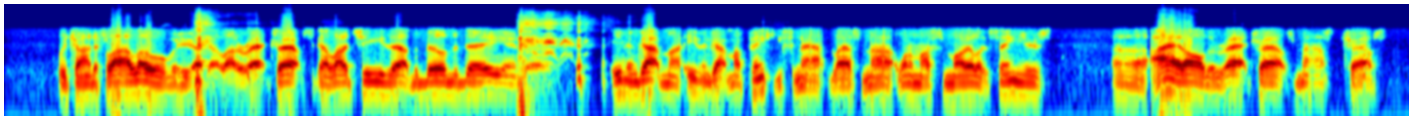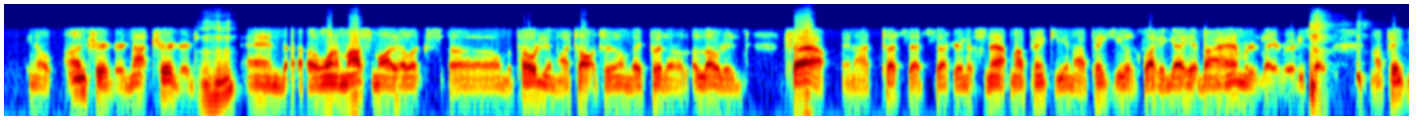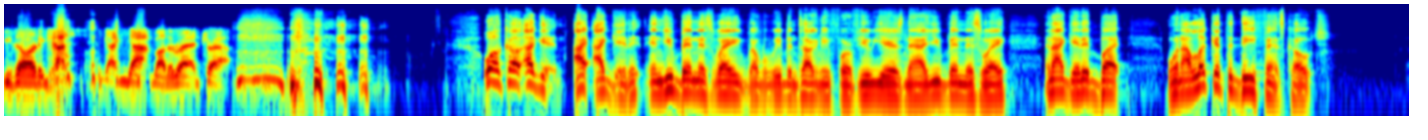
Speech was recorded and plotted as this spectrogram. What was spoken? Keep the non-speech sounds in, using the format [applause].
We're trying to fly low over here. I got a lot of rat traps. Got a lot of cheese out in the building today, and uh, [laughs] even got my even got my pinky snapped last night. One of my smart aleck seniors. Uh, I had all the rat traps, mouse traps, you know, untriggered, not triggered. hmm And uh, one of my smart alecks uh, on the podium, I talked to them. They put a, a loaded trap, and I touched that sucker, and it snapped my pinky, and my pinky looks like it got hit by a hammer today, Rudy. So [laughs] my pinky's already got [laughs] got got by the rat trap. [laughs] Well, Co- again, I, I get it. And you've been this way. We've been talking to you for a few years now. You've been this way, and I get it. But when I look at the defense, coach,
